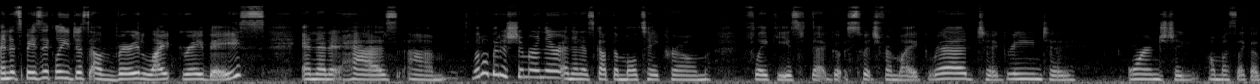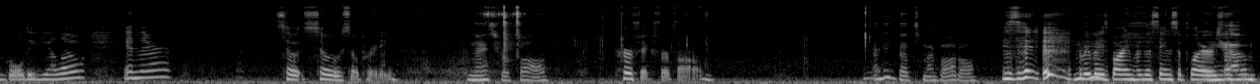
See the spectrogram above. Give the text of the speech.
And it's basically just a very light gray base. And then it has um, a little bit of shimmer in there. And then it's got the multi-chrome flakies that go switch from like red to green to orange to almost like a goldy yellow in there. So it's so, so pretty. Nice for fall. Perfect for fall. I think that's my bottle. Is it? Everybody's buying from the same supplier or Yeah. something.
